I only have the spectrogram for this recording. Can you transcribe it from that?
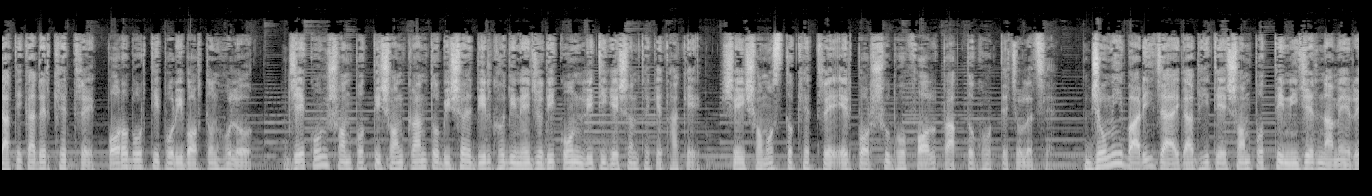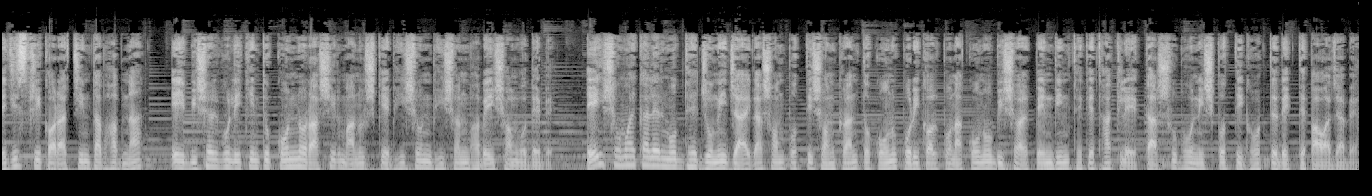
জাতিকাদের ক্ষেত্রে পরবর্তী পরিবর্তন হল যে কোন সম্পত্তি সংক্রান্ত বিষয়ে দীর্ঘদিনে যদি কোন লিটিগেশন থেকে থাকে, সেই সমস্ত ক্ষেত্রে এরপর শুভ ফল প্রাপ্ত ঘটতে চলেছে। জমি, বাড়ি, জায়গা, ভিটে সম্পত্তি নিজের নামে রেজিস্ট্রি করার চিন্তাভাবনা, এই বিষয়গুলি কিন্তু কন্য রাশির মানুষকে ভীষণ ভীষণভাবেই সঙ্গ দেবে। এই সময়কালের মধ্যে জমি জায়গা সম্পত্তি সংক্রান্ত কোনো পরিকল্পনা, কোনো বিষয় পেন্ডিং থেকে থাকলে তার শুভ নিষ্পত্তি ঘটতে দেখতে পাওয়া যাবে।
